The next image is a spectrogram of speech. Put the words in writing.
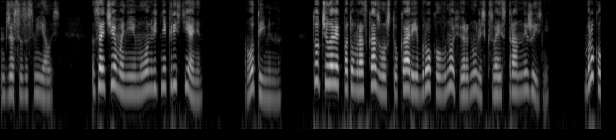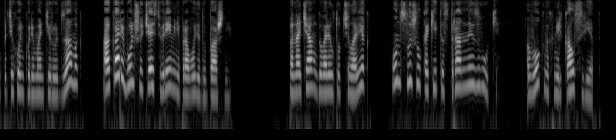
Джесса засмеялась. «Зачем они ему? Он ведь не крестьянин». Вот именно. Тот человек потом рассказывал, что Карри и Брокл вновь вернулись к своей странной жизни. Брокл потихоньку ремонтирует замок, а Карри большую часть времени проводит в башне. По ночам, говорил тот человек, он слышал какие-то странные звуки. В окнах мелькал свет.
